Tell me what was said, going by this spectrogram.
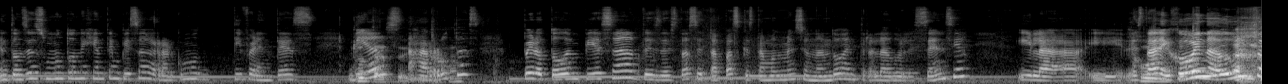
Entonces un montón de gente empieza a agarrar como diferentes vías, rutas, rutas. Pero todo empieza desde estas etapas que estamos mencionando entre la adolescencia y la y esta de joven adulto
